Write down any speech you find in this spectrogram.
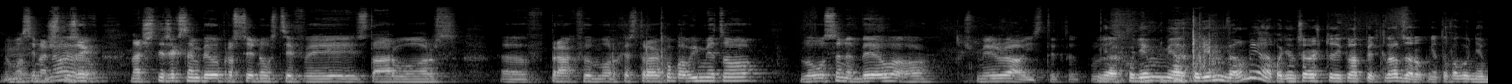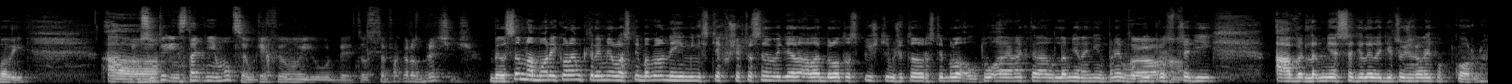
nebo asi na no čtyřech, jo. na čtyřech jsem byl prostě jednou z sci-fi, Star Wars, eh, v Prague Film Orchestra, jako baví mě to, dlouho se nebyl a někdo dá lístek, tak půjdu. Já chodím, já chodím velmi, já chodím třeba čtyřikrát, pětkrát za rok, mě to fakt hodně baví. A Tam jsou ty instantní emoce u těch filmových hudby, to se fakt rozbrečíš. byl jsem na Morikonem, který mě vlastně bavil nejméně z těch všech, co jsem viděl, ale bylo to spíš tím, že to prostě bylo auto arena, která podle mě není úplně vhodný no. prostředí. A vedle mě seděli lidi, co žrali popcorn,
